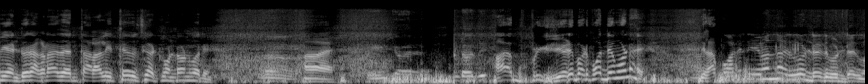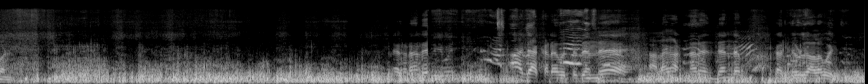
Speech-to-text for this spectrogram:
మీ అంటారు అక్కడ అదంతా అలా ఇస్తే వచ్చి కట్టుకుంటాం మరి. ఇప్పుడు ఏడే పడిపోద్దేమోండి ఇలా పోతే ఏమన్నా అది ఒడ్డు అది ఒడ్డు అదిగోండి ఎక్కడ అది అక్కడ వచ్చిందండి. అలాగ అంటున్నారు ఎంతండి పెద్దోళ్ళు అలా వచ్చి.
